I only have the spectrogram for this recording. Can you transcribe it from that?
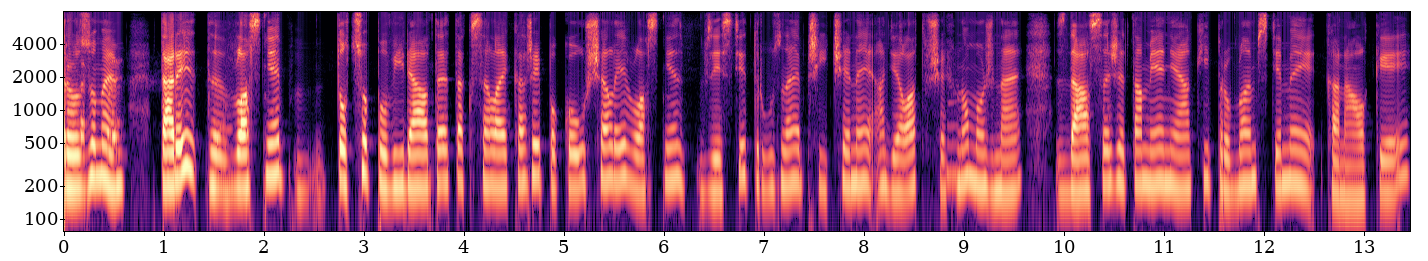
Rozumím. Tady t- vlastně to, co povídáte, tak se lékaři pokoušeli vlastně zjistit různé příčiny a dělat všechno možné. Zdá se, že tam je nějaký problém s těmi kanálky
